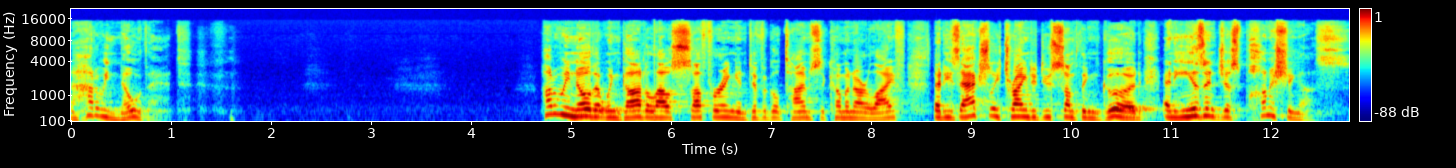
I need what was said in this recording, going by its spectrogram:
Now, how do we know that? How do we know that when God allows suffering and difficult times to come in our life, that He's actually trying to do something good and He isn't just punishing us?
